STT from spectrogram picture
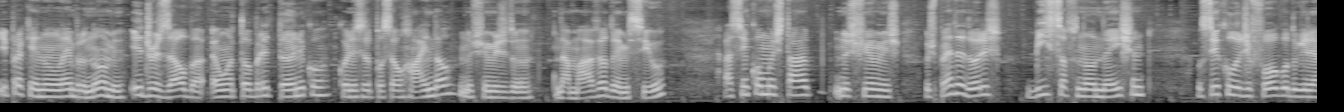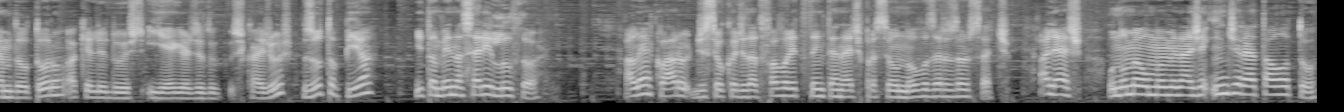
E para quem não lembra o nome, Idris Elba é um ator britânico conhecido por seu Heimdall nos filmes do, da Marvel, do MCU, assim como está nos filmes Os Perdedores, Beasts of No Nation o Círculo de Fogo do Guilherme Del Toro, aquele dos Jaegers e dos Kaijus, Zootopia e também na série Luthor. Além, é claro, de ser o candidato favorito da internet para ser o novo 007. Aliás, o nome é uma homenagem indireta ao ator,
